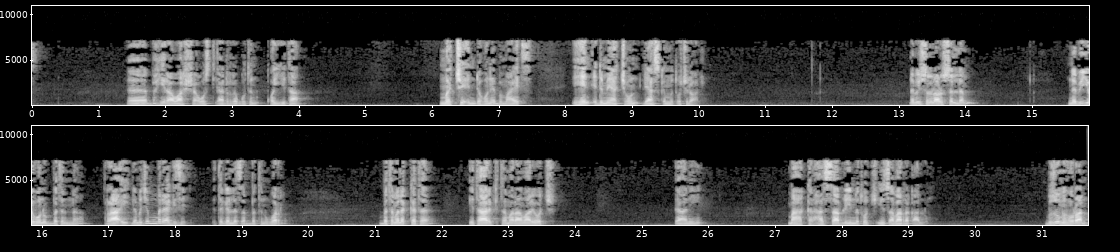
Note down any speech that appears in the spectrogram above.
በሂራ ዋሻ ውስጥ ያደረጉትን ቆይታ መቼ እንደሆነ በማየት ይሄን ዕድሜያቸውን ሊያስቀምጡ ችለዋል። ነቢዩ ሰለላሁ ዐለይሂ ወሰለም ነቢይ የሆኑበትንና ራእይ ለመጀመሪያ ጊዜ የተገለጸበትን ወር በተመለከተ የታሪክ ተመራማሪዎች ያኒ መካከል ሀሳብ ልዩነቶች ይንጸባረቃሉ። ብዙ ምሁራን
